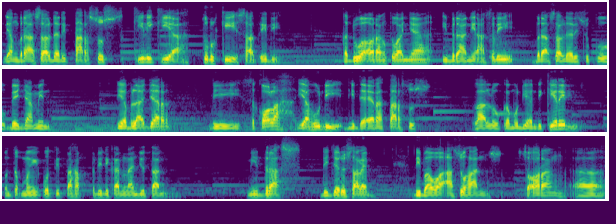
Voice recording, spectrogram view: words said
yang berasal dari Tarsus, Kilikia, Turki saat ini. Kedua orang tuanya Ibrani asli berasal dari suku Benyamin. Dia belajar di sekolah Yahudi di daerah Tarsus, lalu kemudian dikirim untuk mengikuti tahap pendidikan lanjutan Midras di Jerusalem di bawah asuhan seorang uh,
